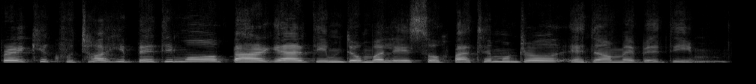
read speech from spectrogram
بریک کوتاهی بدیم و برگردیم دنباله صحبتمون رو ادامه بدیم.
